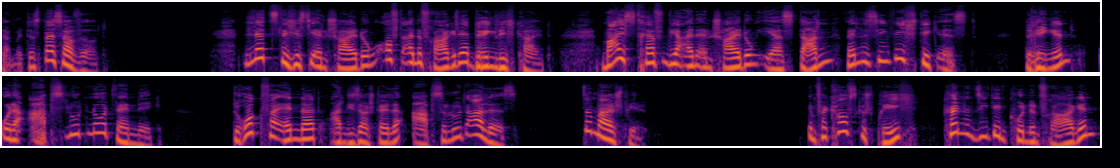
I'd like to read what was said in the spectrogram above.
damit es besser wird. Letztlich ist die Entscheidung oft eine Frage der Dringlichkeit. Meist treffen wir eine Entscheidung erst dann, wenn es sie wichtig ist, dringend oder absolut notwendig. Druck verändert an dieser Stelle absolut alles. Zum Beispiel. Im Verkaufsgespräch können Sie den Kunden fragen,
